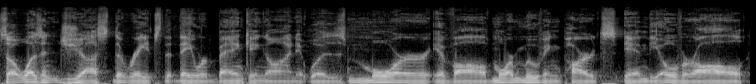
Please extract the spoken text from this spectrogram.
So it wasn't just the rates that they were banking on. It was more evolved, more moving parts in the overall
